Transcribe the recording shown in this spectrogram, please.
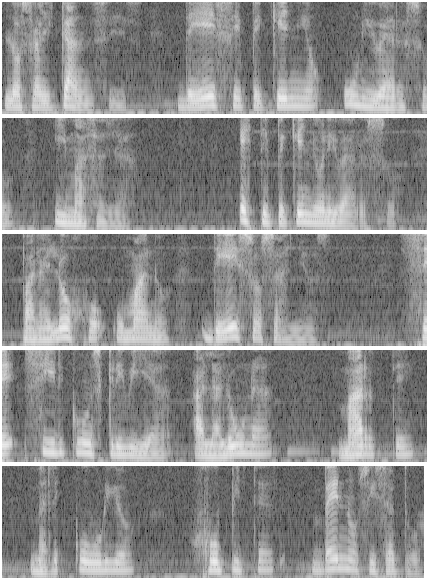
los alcances de ese pequeño universo y más allá. Este pequeño universo, para el ojo humano de esos años se circunscribía a la Luna, Marte, Mercurio, Júpiter, Venus y Saturno.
